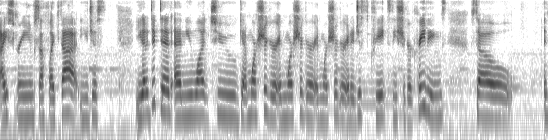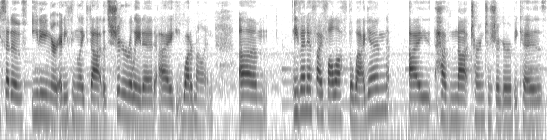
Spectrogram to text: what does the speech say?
ice cream stuff like that you just you get addicted and you want to get more sugar and more sugar and more sugar and it just creates these sugar cravings. So instead of eating or anything like that that's sugar related, I eat watermelon. Um, even if I fall off the wagon, I have not turned to sugar because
